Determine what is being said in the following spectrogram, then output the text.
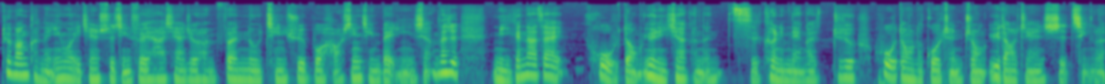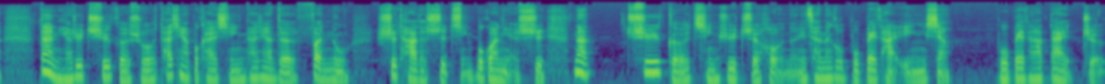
对方可能因为一件事情，所以他现在就很愤怒，情绪不好，心情被影响。但是你跟他在互动，因为你现在可能此刻你们两个就是互动的过程中遇到这件事情了，但你要去区隔说，他现在不开心，他现在的愤怒是他的事情，不关你的事。那区隔情绪之后呢，你才能够不被他影响，不被他带着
